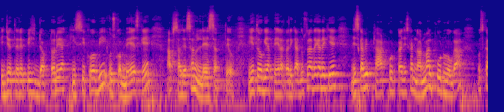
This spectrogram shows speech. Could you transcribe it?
फिजियोथेरेपिस्ट डॉक्टर या किसी को भी उसको भेज के आप सजेशन ले सकते हो। ये तो हो गया पहला तरीका। दूसरा तरीका देखिए, जिसका भी फ्लैट फुट का, जिसका नॉर्मल फुट होगा, उसका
